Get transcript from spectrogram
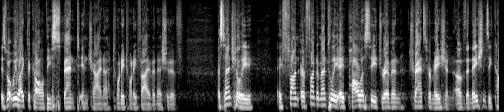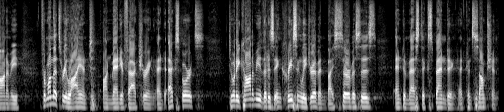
is what we like to call the Spent in China 2025 initiative. Essentially, a fun, or fundamentally a policy-driven transformation of the nation's economy from one that's reliant on manufacturing and exports to an economy that is increasingly driven by services and domestic spending and consumption.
